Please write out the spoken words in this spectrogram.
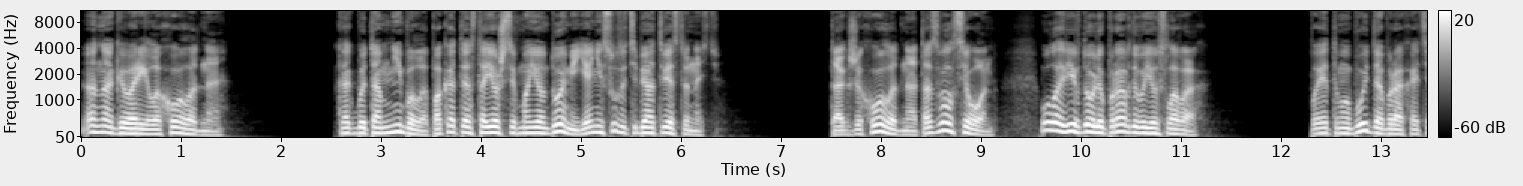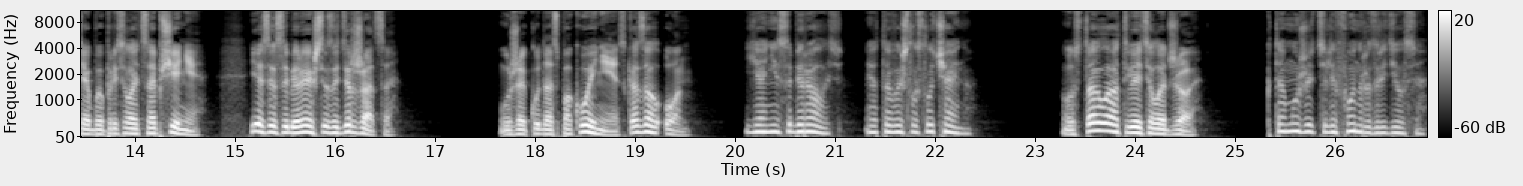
Она говорила холодно. Как бы там ни было, пока ты остаешься в моем доме, я несу за тебя ответственность. Так же холодно отозвался он, уловив долю правды в ее словах. Поэтому будь добра хотя бы присылать сообщение, если собираешься задержаться. Уже куда спокойнее, сказал он. Я не собиралась, это вышло случайно. Устало ответила Джо. К тому же телефон разрядился.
